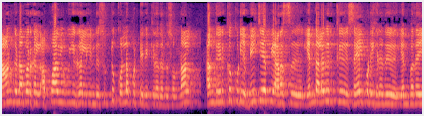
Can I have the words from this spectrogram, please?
நான்கு நபர்கள் அப்பாவி உயிர்கள் இன்று சுட்டுக் கொல்லப்பட்டிருக்கிறது என்று சொன்னால் அங்கு இருக்கக்கூடிய பிஜேபி அரசு எந்த அளவிற்கு செயல்படுகிறது என்பதை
